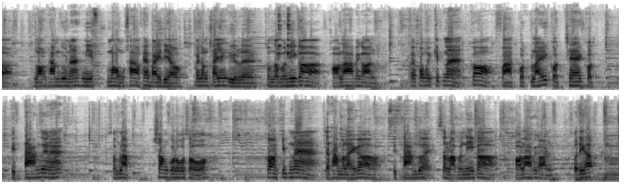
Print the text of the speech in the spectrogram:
ลองทำดูนะ มีหม้อหุงข้าวแค่ใบเดียว ไม่ต้องใช้อย่างอื่นเลยสำหรับวันนี้ก็ขอลาไปก่อน ไว้พบกันคลิปหน้า ก็ฝากกดไลค์กดแชร์กดติดตามด้วยนะสำหรับช่องโกโลโกโสก็คลิปหน้าจะทำอะไรก็ติดตามด้วยสำหรับวันนี้ก็ขอลาไปก่อน สวัสดีครับ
